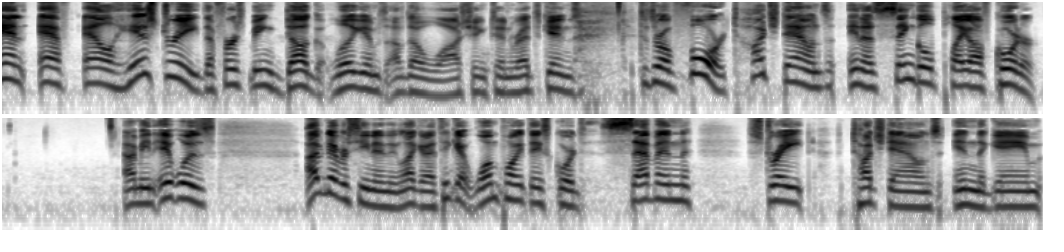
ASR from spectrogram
NFL history, the first being Doug Williams of the Washington Redskins, to throw four touchdowns in a single playoff quarter. I mean, it was. I've never seen anything like it. I think at one point they scored seven straight touchdowns in the game.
